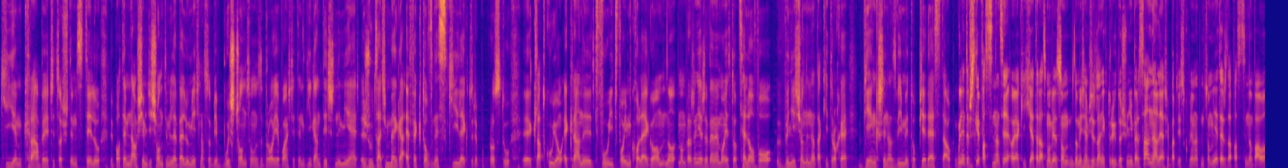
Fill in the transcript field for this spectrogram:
kijem kraby czy coś w tym stylu, by potem na 80 levelu mieć na sobie błyszczącą zbroję, właśnie ten gigantyczny miecz, rzucać mega efektowne skille, które po prostu e, klatkują ekrany twój, twoim kolegom. No, mam wrażenie, że w MMO jest to celowo wyniesiony na taki trochę większy, nazwijmy to piedestał. Ogólnie te wszystkie fascynacje, o jakich ja teraz mówię, są, domyślam się, że dla niektórych dość uniwersalne, ale ja się bardziej skupiam na tym, co mnie też zafascynowało.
